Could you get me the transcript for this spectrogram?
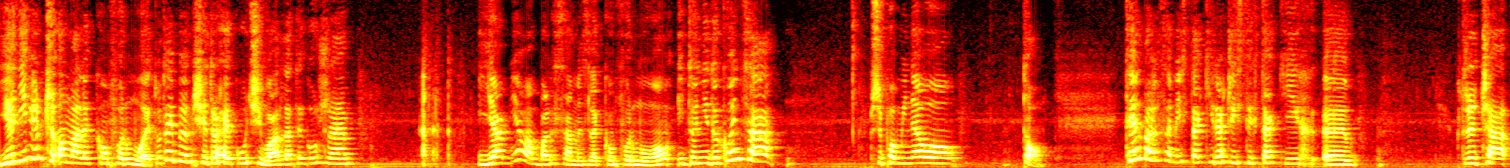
Ja nie wiem, czy on ma lekką formułę. Tutaj bym się trochę kłóciła, dlatego że ja miałam balsamy z lekką formułą i to nie do końca przypominało to. Ten balsam jest taki raczej z tych takich, y, które trzeba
